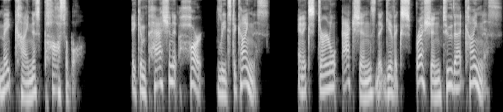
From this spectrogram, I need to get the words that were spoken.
make kindness possible. A compassionate heart leads to kindness and external actions that give expression to that kindness.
